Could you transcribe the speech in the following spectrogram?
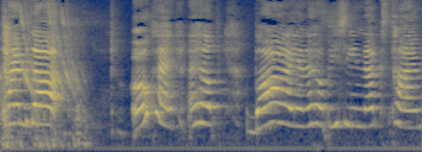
time's up. Okay, I hope. Bye, and I hope you see you next time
